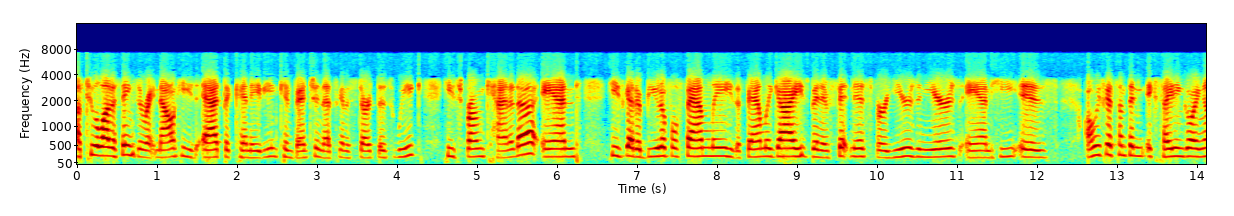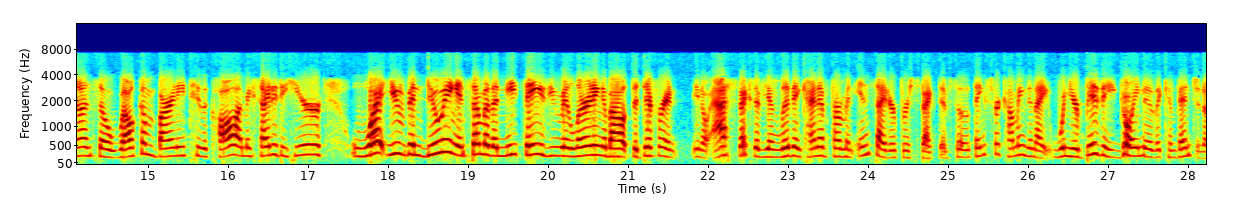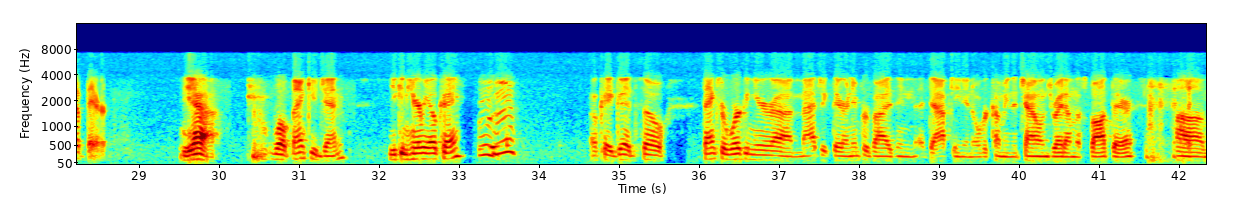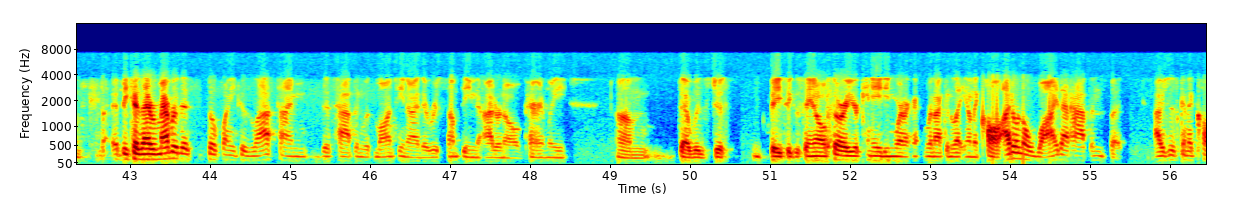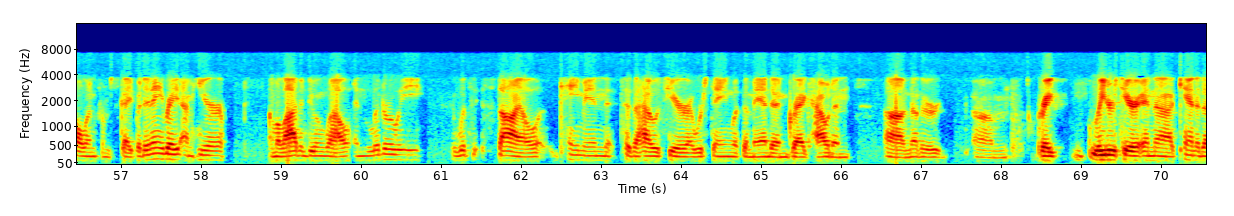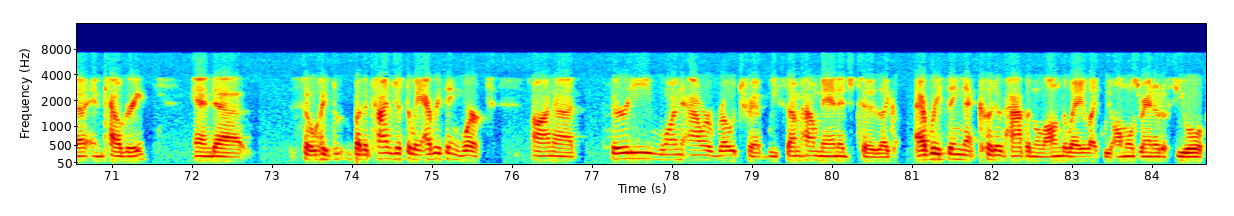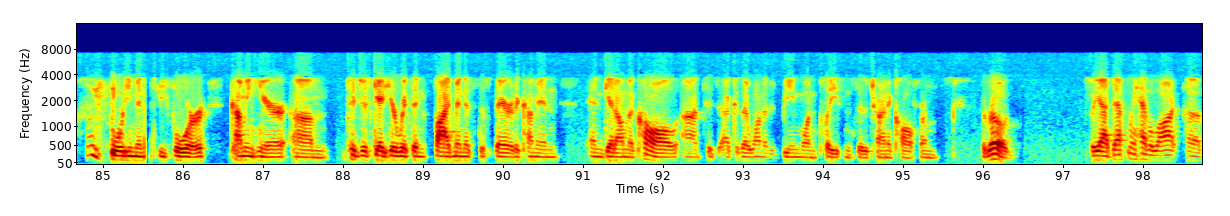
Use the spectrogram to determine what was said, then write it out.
up to a lot of things. And right now, he's at the Canadian convention that's going to start this week. He's from Canada, and he's got a beautiful family. He's a family guy. He's been in fitness for years and years, and he is always got something exciting going on. So welcome Barney to the call. I'm excited to hear what you've been doing and some of the neat things you've been learning about the different, you know, aspects of young living kind of from an insider perspective. So thanks for coming tonight when you're busy going to the convention up there. Yeah. Well, thank you, Jen. You can hear me okay? Mhm. Okay, good. So thanks for working your uh, magic there and improvising, adapting, and overcoming the challenge right on the spot there. Um, because I remember this so funny because last time this happened with Monty and I, there was something I don't know apparently um, that was just basically saying, "Oh, sorry, you're Canadian. We're not we're not going to let you on the call." I don't know why that happens, but I was just going to call in from Skype. But at any rate, I'm here. I'm alive and doing well. And literally with style came in to the house here. We're staying with Amanda and Greg Howden, uh, another um, great leaders here in uh, Canada in Calgary, and uh, so by the time just the way everything worked on a 31 hour road trip, we somehow managed to like everything that could have happened along the way. Like we almost ran out of fuel 40 minutes before coming here um, to just get here within five minutes to spare to come in and get on the call uh, because uh, I wanted to be in one place instead of trying to call from the road. So yeah, definitely have a lot of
